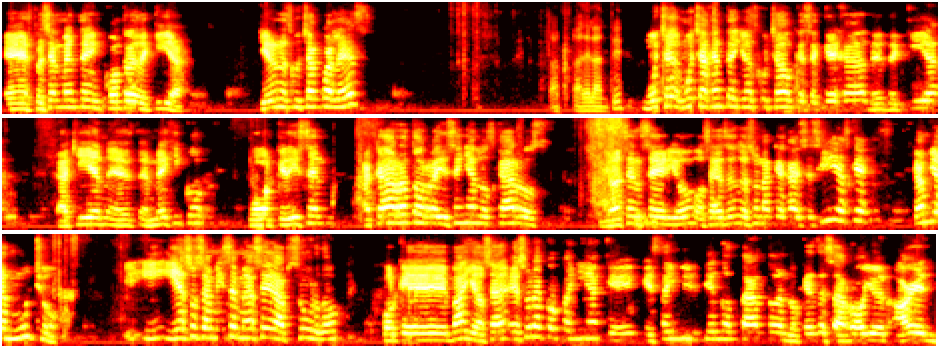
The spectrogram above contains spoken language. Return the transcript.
eh, especialmente en contra de Kia. ¿Quieren escuchar cuál es? Adelante. Mucha, mucha gente yo he escuchado que se queja de, Kia aquí en, en México porque dicen, a cada rato rediseñan los carros yo es en serio, o sea, es, es una queja, dice, sí, es que cambian mucho. Y, y, eso a mí se me hace absurdo, porque vaya, o sea, es una compañía que, que está invirtiendo tanto en lo que es desarrollo, en RD,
